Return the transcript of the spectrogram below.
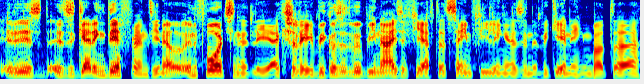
it is it's getting different, you know. Unfortunately, actually, because it would be nice if you have that same feeling as in the beginning, but. Uh,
